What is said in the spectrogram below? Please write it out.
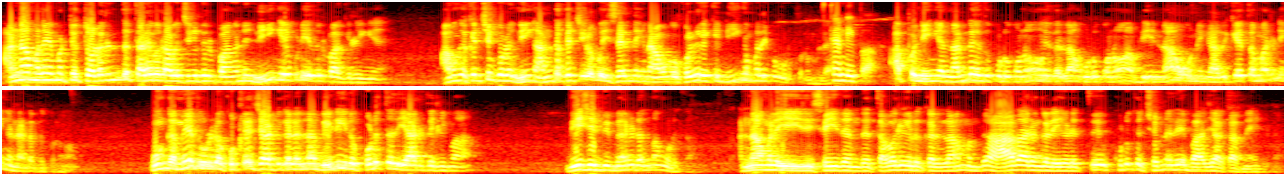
அண்ணாமலையை மட்டும் தொடர்ந்து தலைவரா வச்சுக்கிட்டு இருப்பாங்கன்னு நீங்க எப்படி எதிர்பார்க்குறீங்க? அவங்க கட்சிக்குள்ள நீங்க அந்த கட்சியில போய் சேர்ந்தீங்கன்னா அவங்க கொள்கைக்கு நீங்க மதிப்பு கொடுக்கணும்ல. கண்டிப்பா. அப்போ நீங்கள் நல்ல இது கொடுக்கணும் இதெல்லாம் கொடுக்கணும் அப்படின்னா நீங்கள் அதுக்கேற்ற மாதிரி நீங்கள் நடந்துக்கணும். உங்கள் மீது உள்ள குற்றச்சாட்டுகள் எல்லாம் வெளியில் கொடுத்தது யார் தெரியுமா? பிஜேபி மேலிடம் தான் கொடுத்தாங்க. அண்ணாமலை செய்த அந்த தவறுகளுக்கெல்லாம் வந்து ஆதாரங்களை எடுத்து கொடுக்க சொன்னதே பாஜக மேலிடம்.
